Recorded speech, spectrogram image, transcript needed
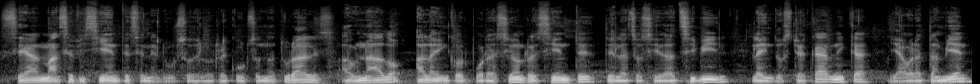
sean más eficientes en el uso de los recursos naturales, aunado a la incorporación reciente de la sociedad civil, la industria cárnica y ahora también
